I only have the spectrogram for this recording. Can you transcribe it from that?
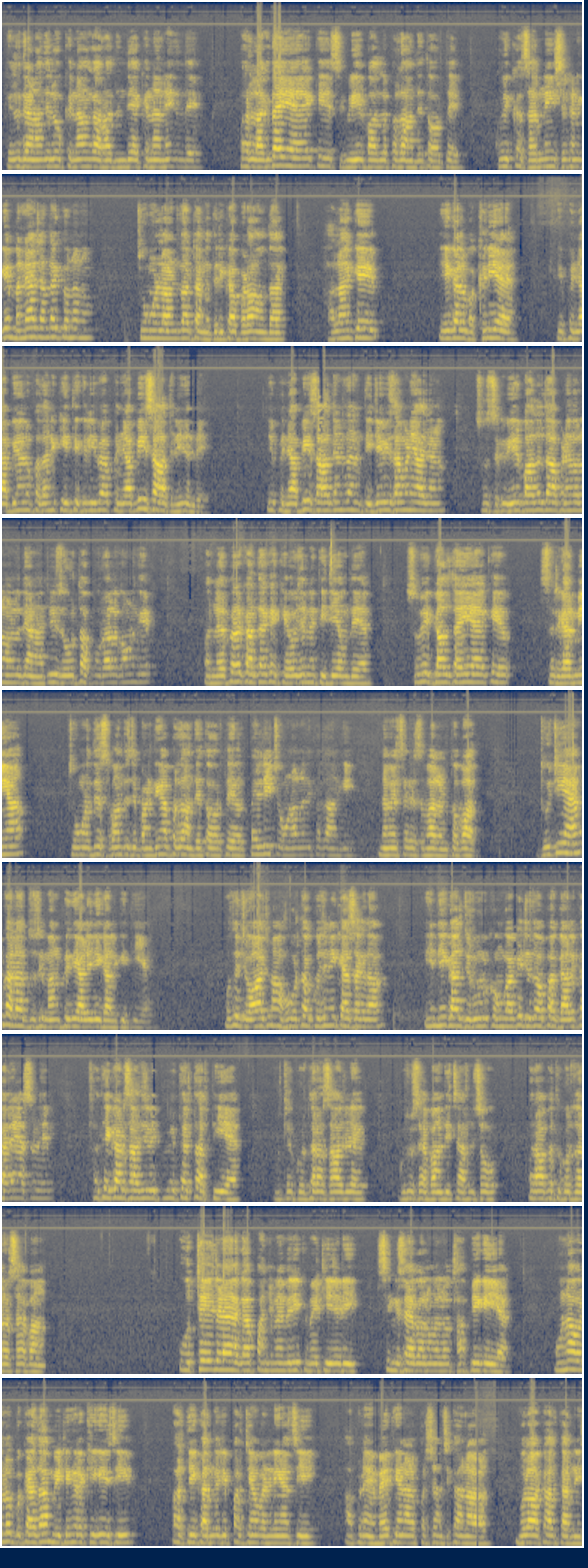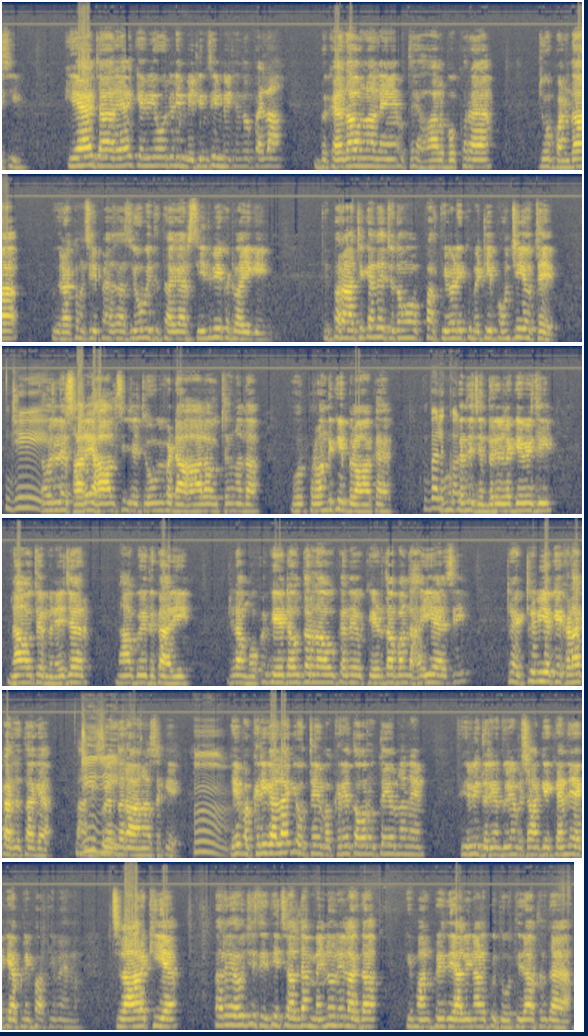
ਕਿ ਲੁਧਿਆਣਾ ਦੇ ਲੋਕ ਕਿੰਨਾ ਹੰਗਾਰਾ ਦਿੰਦੇ ਆ, ਕਿੰਨਾ ਨਹੀਂ ਦਿੰਦੇ। ਪਰ ਲੱਗਦਾ ਇਹ ਹੈ ਕਿ ਸੁਖਬੀਰ ਬਾਦਲ ਪ੍ਰਧਾਨ ਦੇ ਤੌਰ ਤੇ ਕੋਈ ਕਸਰ ਨਹੀਂ ਛੱਡਣਗੇ। ਮੰਨਿਆ ਜਾਂਦਾ ਕਿ ਉਹਨਾਂ ਨੂੰ ਚੋਣ ਲੜਨ ਦਾ ਢੰਗ, ਤਰੀਕਾ ਬੜਾ ਆਉਂਦਾ ਹਾਲਾਂਕਿ ਇਹ ਗੱਲ ਵੱਖਰੀ ਹੈ ਕਿ ਪੰਜਾਬੀਆਂ ਨੂੰ ਪਤਾ ਨਹੀਂ ਕੀ ਤਕਲੀਫ ਹੈ। ਪੰਜਾਬੀ ਸਾਥ ਨਹੀਂ ਦਿੰਦੇ। ਜੇ ਪੰਜਾਬੀ ਸਾਥ ਦੇਣ ਦਾ ਨਤੀਜੇ ਵੀ ਸਾਹਮਣੇ ਆ ਜਾਣ। ਸੋ ਸੁਖਬੀਰ ਬਾਦਲ ਦਾ ਆਪਣੇ ਵੱਲੋਂ ਲੁਧਿਆਣਾ 'ਚ ਵੀ ਜ਼ੋਰ ਤਾਂ ਪੂਰਾ ਲਗਾਉਣਗੇ। ਪਰ ਨਿਰਭਰ ਕਰਦਾ ਕਿ ਕਿਹੋ ਜਿਹੇ ਨਤੀਜੇ ਆਉਂਦੇ ਆ। ਸੋ ਇਹ ਗੱਲ ਤਾਂ ਇਹ ਹੈ ਕਿ ਸਰਗਰਮੀਆਂ ਚੋਣ ਦੇ ਸੰਬੰਧ 'ਚ ਬਣਦੀਆਂ ਪ੍ਰਧਾਨ ਦੇ ਤੌਰ ਤੇ ਔਰ ਪਹਿਲੀ ਚੋਣ ਉਹਨਾਂ ਦੀ ਪ੍ਰਧਾਨਗੀ ਨਵੇਂ ਸਿਰੇ ਸੰਭਾਲਣ ਤੋਂ ਬਾਅਦ। ਦੂਜੀ ਅਹਿਮ ਗੱਲ ਆ, ਤੁਸੀਂ ਮਨਪ੍ਰੀਤ ਵਾਲੀ ਦੀ ਗੱਲ ਕੀਤੀ ਹੈ। ਉਹਦੇ ਜਵਾਬ 'ਚ ਮੈਂ ਹੋਰ ਤਾਂ ਕੁਝ ਨਹੀਂ ਕਹਿ ਸਕਦਾ। ਇੰਨੀ ਗੱਲ ਜ਼ਰੂਰ ਕਹੂੰਗਾ ਕਿ ਜਦੋਂ ਆਪਾਂ ਗੱਲ ਕਰ ਰਹੇ ਹਾਂ ਇਸ ਵੇਲੇ ਫਤਿਹਗੜ੍ਹ ਸਾਹਿਬ ਦੀ ਜਿਹੜੀ ਪਵਿੱਤਰ ਧਰਤੀ ਹੈ, ਉੱਥੇ ਗੁਰਦੁਆਰਾ ਸਾਹਿਬ ਜਿਹੜੇ ਗੁਰੂ ਸਾਹਿਬਾਨ ਦੀ ਚਰਨ ਛੋਹ ਪ੍ਰਾਪਤ ਗੁਰਦੁਆਰਾ ਸਾਹਿਬਾਨ ਉੱਥੇ ਜਿਹੜਾ ਹੈਗਾ ਪੰਜ ਮੈਂਬਰੀ ਕਮੇਟੀ ਜਿਹੜੀ ਸਿੰਘ ਸਾਹਿਬ ਵੱਲੋਂ ਥਾਪੀ ਗਈ ਹੈ ਉਹਨਾਂ ਵੱਲੋਂ ਬਕਾਇਦਾ ਮੀਟਿੰਗ ਰੱਖੀ ਗਈ ਸੀ। ਭਰਤੀ ਕਰਨ ਦੇ ਲਈ ਪਰਚੀਆਂ ਵੰਡਣੀਆਂ ਸੀ। ਆਪਣੇ ਹਮਾਇਤੀਆਂ ਨਾਲ, ਪ੍ਰਸ਼ੰਸਕਾਂ ਨਾਲ ਮੁਲਾਕਾਤ ਕਰਨੀ ਸੀ। ਕਿਹਾ ਜਾ ਰਿਹਾ ਹੈ ਕਿ ਵੀ ਉਹ ਜਿਹੜੀ ਮੀਟਿੰਗ ਸੀ, ਮੀਟਿੰਗ ਤੋਂ ਪਹਿਲਾਂ ਬਕਾਇਦਾ ਉਹਨਾਂ ਨੇ ਉੱਥੇ ਹਾਲ ਬੁੱਕ ਕਰਾਇਆ। ਜੋ ਬਣਦਾ ਰਕਮ ਸੀ, ਪੈਸਾ ਸੀ, ਉਹ ਵੀ ਦਿੱਤਾ ਗਿਆ, ਰਸੀਦ ਵੀ ਕਟਵਾਈ ਗਈ। ਤੇ ਪਰ ਅੱਜ ਕਹਿੰਦੇ ਜਦੋਂ ਉਹ ਭਰਤੀ ਵਾਲੀ ਕਮੇਟੀ ਪਹੁੰਚੀ ਉੱਥੇ ਜੀ। ਉਹ ਜਿਹੜੇ ਸਾਰੇ ਹਾਲ ਸੀ ਜੇ ਜੋ ਵੀ ਵੱਡਾ ਹਾਲ ਆ ਉੱਥੇ ਉਹਨਾਂ ਦਾ ਹੋਰ ਪ੍ਰਬੰਧਕੀ ਬਲਾਕ ਹੈ। ਬਿਲਕੁਲ। ਕਹਿੰਦੇ ਜਿੰਦਰੇ ਲੱਗੇ ਹੋਏ ਸੀ। ਨਾ ਉੱਥੇ ਮੈਨੇਜਰ ਨਾ ਕੋਈ ਅਧਿਕਾਰੀ। ਜਿਹੜਾ ਮੁੱਖ ਗੇਟ ਆ ਉਧਰ ਦਾ ਉਹ ਕਹਿੰਦੇ ਗੇਟ ਦਾ ਬੰਦ ਹਾਈ ਹੈ ਸੀ। ਟਰੈਕਟਰ ਵੀ ਅੱਗੇ ਖੜਾ ਕਰ ਦਿੱਤਾ ਗਿਆ ਤਾਂ ਜੀ, ਕੋਈ ਜੀ। ਅੰਦਰ ਆ ਨਾ ਸਕੇ। ਹੂੰ। ਇਹ ਵੱਖਰੀ ਗੱਲ ਹੈ ਕਿ ਉੱਥੇ ਵੱਖਰੇ ਤੌਰ ਉੱਤੇ ਉਹਨਾਂ ਨੇ ਫਿਰ ਵੀ ਦਰੀਆਂ ਦੁਰੀਆਂ ਵਿਛਾ ਕੇ ਕਹਿੰਦੇ ਆ ਕਿ ਆਪਣੀ ਭਰਤੀ ਮੁਹਿੰਮ ਚਲਾ ਰੱਖੀ ਹੈ। ਪਰ ਇਹੋ ਜਿਹੀ ਸਥਿਤੀ ਚੱਲਦਾ ਮੈਨੂੰ ਨਹੀਂ ਲੱਗਦਾ ਕਿ ਮਨਪ੍ਰੀਤ ਦੀ ਆਲੀ ਨਾਲ ਕੋਈ ਦੋਸਤੀ ਦਾ ਹੱਥ ਵਧਾਇਆ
